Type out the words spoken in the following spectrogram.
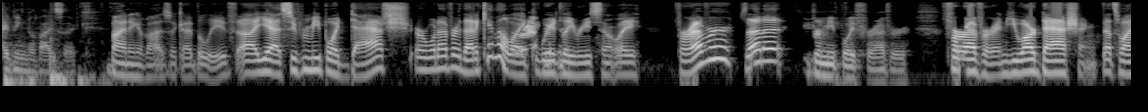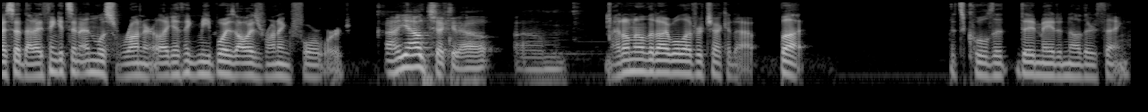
Binding of Isaac. Binding of Isaac, I believe. Uh, yeah, Super Meat Boy Dash or whatever. That it came out like Forever? weirdly recently. Forever? Is that it? Super Meat Boy Forever. Forever, and you are dashing. That's why I said that. I think it's an endless runner. Like I think Meat Boy is always running forward. Uh, yeah, I'll check it out. Um, I don't know that I will ever check it out, but it's cool that they made another thing.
